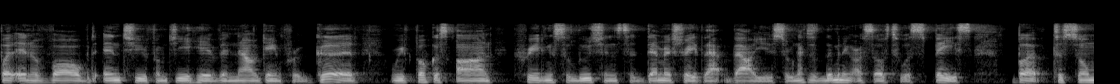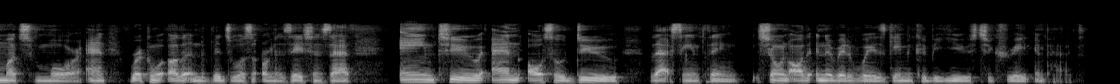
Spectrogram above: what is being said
but it evolved into from G Haven now Gaming 4 Good. We focus on creating solutions to demonstrate that value. So we're not just limiting ourselves to a space, but to so much more and working with other individuals and organizations that aim to and also do that same thing, showing all the innovative ways gaming could be used to create impact.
